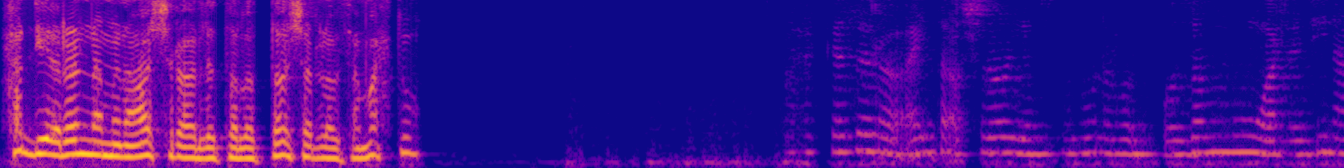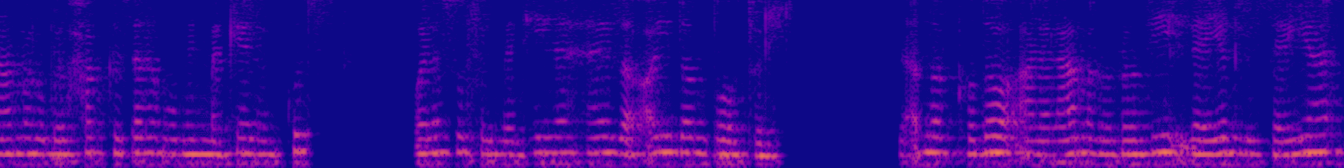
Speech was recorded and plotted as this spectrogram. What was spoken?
حد يقرا لنا من 10 ل 13 لو سمحتوا؟ وهكذا رأيت أشرار يدخلون وذموا والذين عملوا بالحق ذهبوا من مكان القدس ونسوا في المدينة. هذا أيضا باطل. لأن القضاء على العمل الرديء لا يجري سريعا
